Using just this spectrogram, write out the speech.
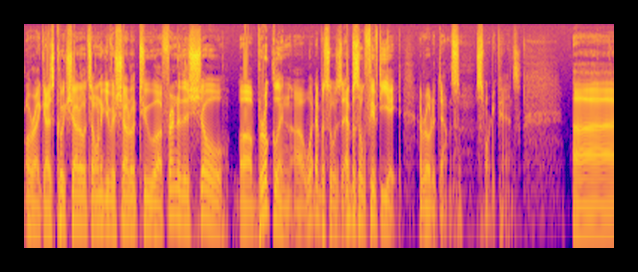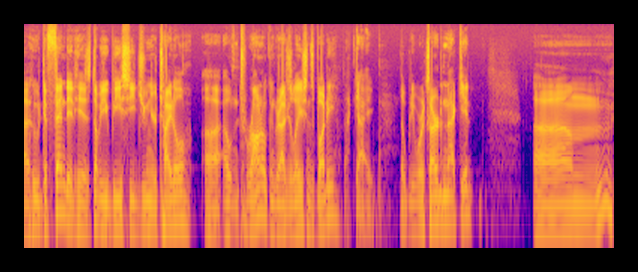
all right, guys, quick shout outs. I want to give a shout out to a friend of this show, uh, Brooklyn. Uh, what episode was it? Episode 58. I wrote it down, some smarty pants. Uh, who defended his WBC junior title uh, out in Toronto. Congratulations, buddy. That guy, nobody works harder than that kid. Um,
